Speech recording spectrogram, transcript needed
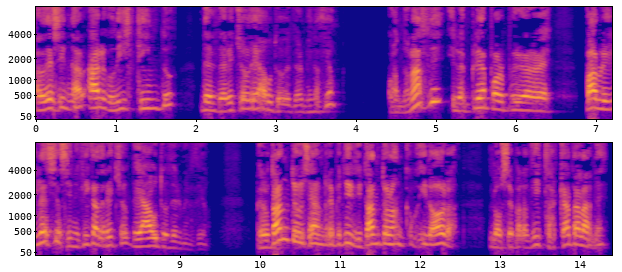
para designar algo distinto del derecho de autodeterminación. Cuando nace y lo emplea por primera vez Pablo Iglesias significa derecho de autodeterminación. Pero tanto se han repetido y tanto lo han cogido ahora los separatistas catalanes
